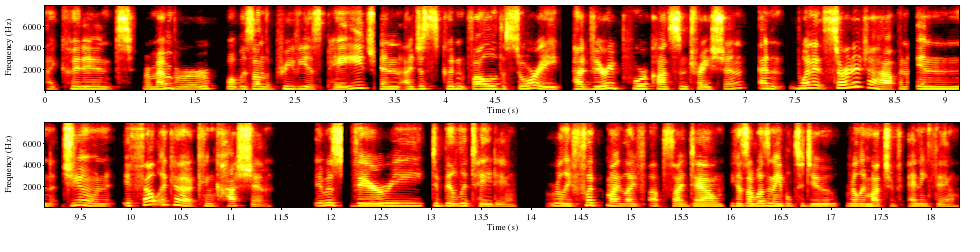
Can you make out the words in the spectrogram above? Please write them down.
I couldn't remember what was on the previous page and I just couldn't follow the story. Had very poor concentration. And when it started to happen in June, it felt like a concussion. It was very debilitating. It really flipped my life upside down because I wasn't able to do really much of anything.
